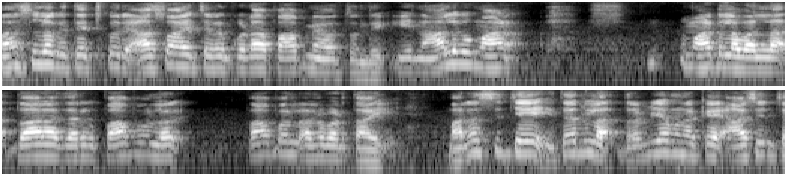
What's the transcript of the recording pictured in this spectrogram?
మనసులోకి తెచ్చుకొని ఆస్వాదించడం కూడా పాపమే అవుతుంది. ఈ నాలుగు మా మాటల వల్ల ద్వారా జరుగు పాపంలో పాపలు అనబడతాయి. మనస్సుచే ఇతరుల ద్రవ్యమునకే ఆశించ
